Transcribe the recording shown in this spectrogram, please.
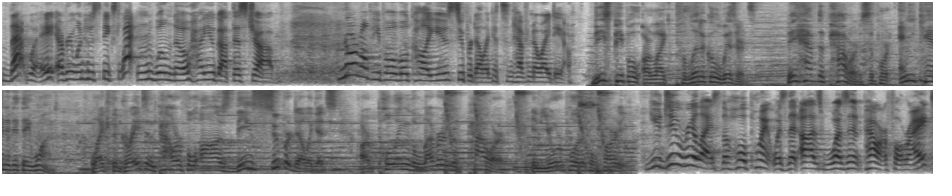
That way, everyone who speaks Latin will know how you got this job. Normal people will call you superdelegates and have no idea. These people are like political wizards. They have the power to support any candidate they want. Like the great and powerful Oz, these superdelegates are pulling the levers of power in your political party. You do realize the whole point was that Oz wasn't powerful, right?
